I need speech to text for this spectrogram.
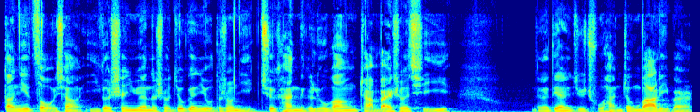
当你走向一个深渊的时候，就跟有的时候你去看那个刘邦斩白蛇起义，那个电视剧《楚汉争霸》里边，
